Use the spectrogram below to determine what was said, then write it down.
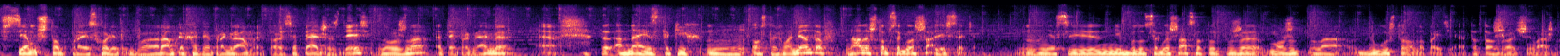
всем, что происходит в рамках этой программы. То есть, опять же, здесь нужно этой программе, э, одна из таких м, острых моментов, надо, чтобы соглашались с этим. Если не будут соглашаться, тут уже может на другую сторону пойти. Это тоже очень важно.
